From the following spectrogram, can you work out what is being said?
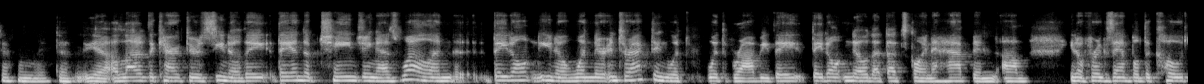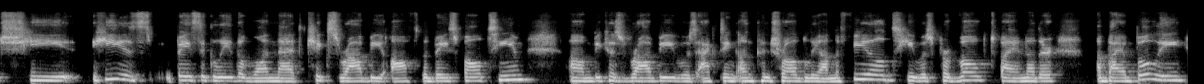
Definitely. Definitely. Yeah, a lot of the characters, you know, they they end up changing as well, and they don't, you know, when they're interacting with with Robbie, they they don't know that that's going to happen. Um, you know, for example, the coach, he he is basically the one that kicks Robbie off the baseball team um, because Robbie was acting uncontrollably on the field. He was provoked by another by a bully,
